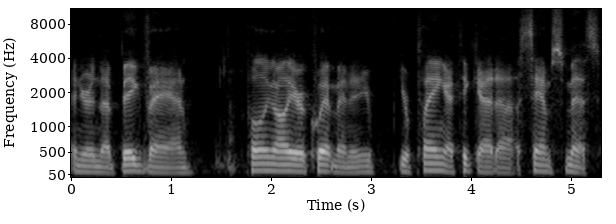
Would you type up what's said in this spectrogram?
and you're in that big van, pulling all your equipment, and you're you're playing. I think at uh, Sam Smith's,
